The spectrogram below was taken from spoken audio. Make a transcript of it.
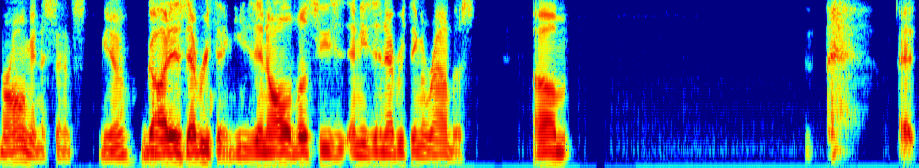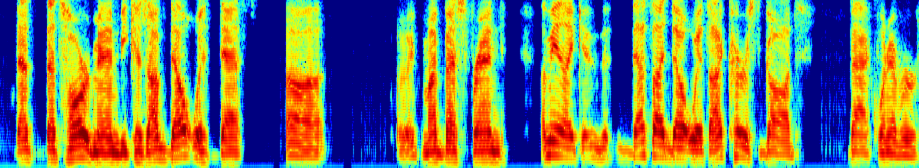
wrong in a sense you know. God is everything. He's in all of us. He's and he's in everything around us. Um that that's hard man because i've dealt with death uh like my best friend I mean, like the death I dealt with, I cursed God back whenever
